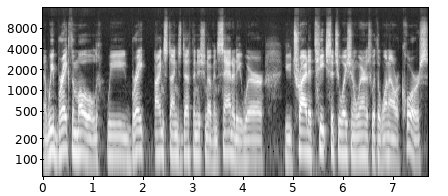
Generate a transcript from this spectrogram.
and we break the mold. We break Einstein's definition of insanity, where you try to teach situation awareness with a one hour course.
